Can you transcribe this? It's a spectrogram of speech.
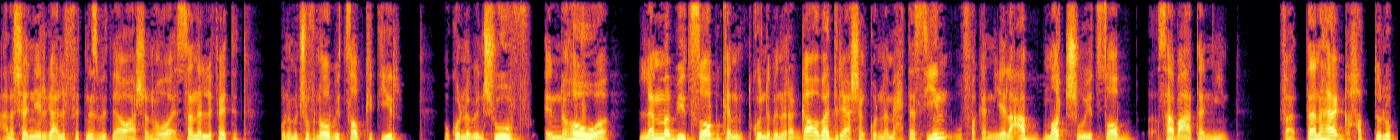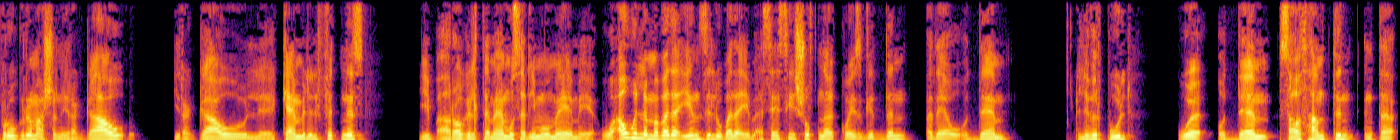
علشان يرجع لل fitness بتاعه عشان هو السنة اللي فاتت كنا بنشوف إن هو بيتصاب كتير وكنا بنشوف إن هو لما بيتصاب كان كنا بنرجعه بدري عشان كنا محتاسين فكان يلعب ماتش ويتصاب سبعة تانيين. فتنهاج حط له program عشان يرجعه يرجعه لكامل ال fitness يبقى راجل تمام وسليم و100 100 وأول لما بدأ ينزل وبدأ يبقى أساسي شفنا كويس جدا أداؤه قدام ليفربول وقدام ساوثهامبتون. أنت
